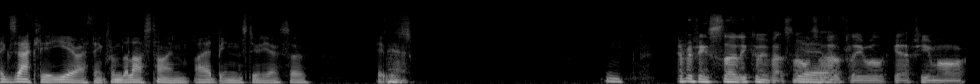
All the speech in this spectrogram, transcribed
exactly a year I think from the last time I had been in the studio. So it Yeah. was Everything's slowly coming back to normal, so hopefully we'll get a few more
